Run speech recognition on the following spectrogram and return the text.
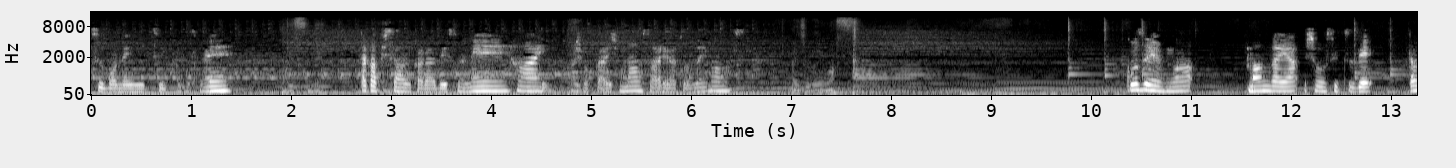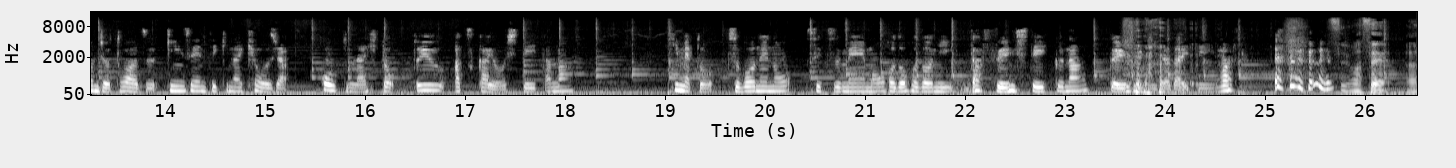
つぼねについてですね。ですね。高ピさんからですね。はい。はい紹介します。ありがとうございます。ありがとうございます。午前は漫画や小説で男女問わず金銭的な強者、高貴な人という扱いをしていたな。姫と局の説明もほどほどに脱線していくな、というふうにいただいています。すいません。あ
